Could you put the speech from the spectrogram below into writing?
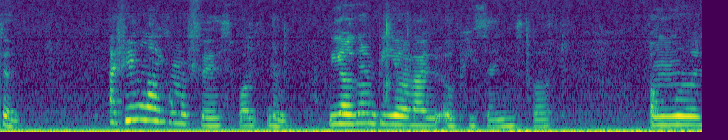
so, I feel like on the first one, no, we are going to be allowed OP things, but only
